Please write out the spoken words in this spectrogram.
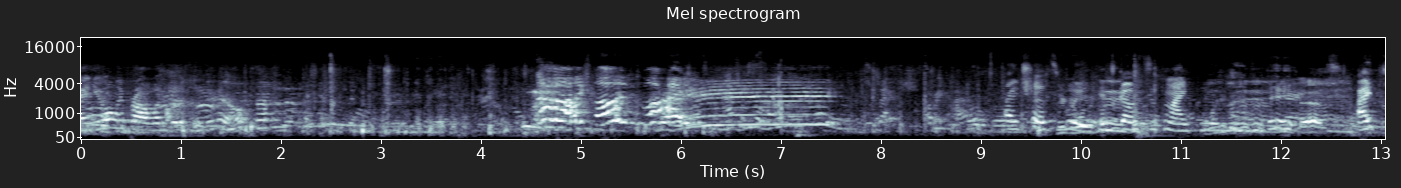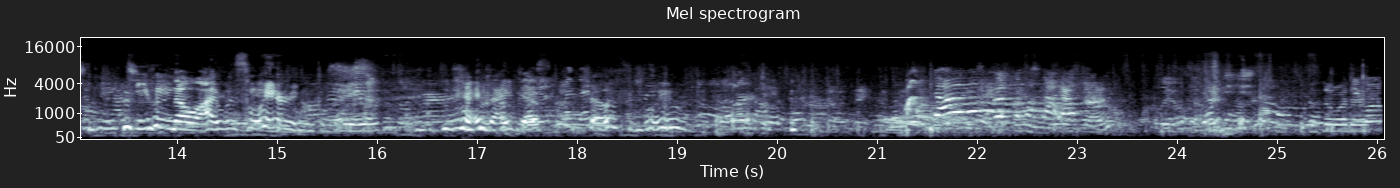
And you only brought one person too. I chose blue. It goes with my. I didn't even know I was wearing blue. And I just chose blue. Do you want blue one?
